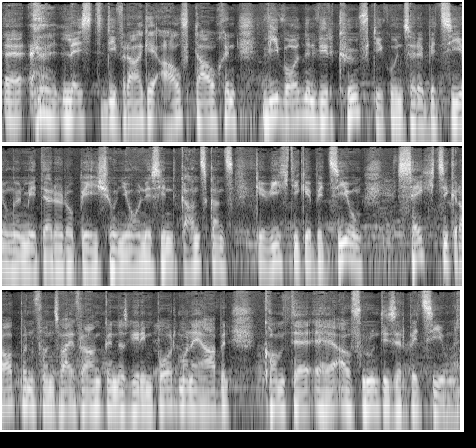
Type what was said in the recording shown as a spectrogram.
lässt die Frage auftauchen, wie wollen wir künftig unsere Beziehungen mit der Europäischen Union. Es sind ganz, ganz gewichtige Beziehungen. 60 Rappen von zwei Franken, das wir im Portemonnaie haben, kommt äh, aufgrund dieser Beziehungen.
